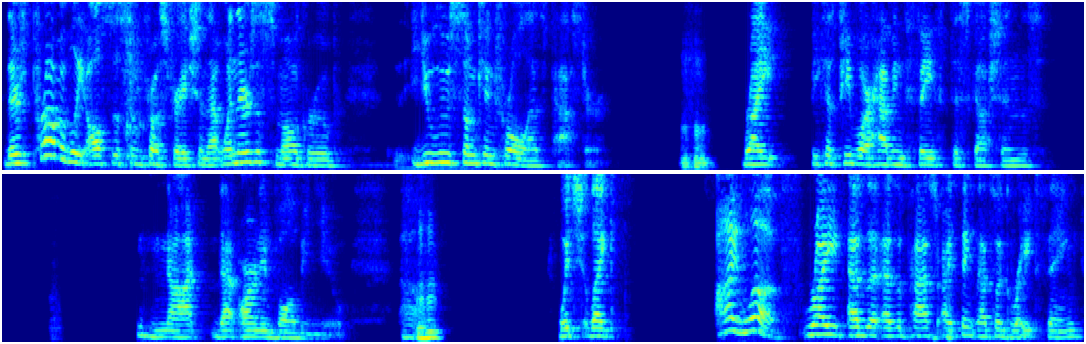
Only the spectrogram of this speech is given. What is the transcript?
there's probably also some frustration that when there's a small group you lose some control as pastor mm-hmm. right because people are having faith discussions not that aren't involving you um, mm-hmm. which like I love, right? As a as a pastor, I think that's a great thing.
